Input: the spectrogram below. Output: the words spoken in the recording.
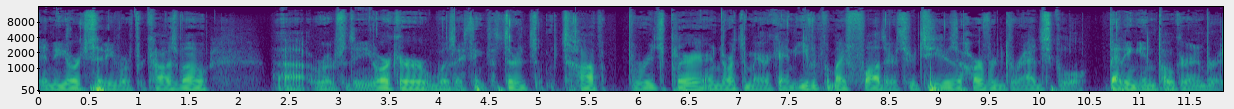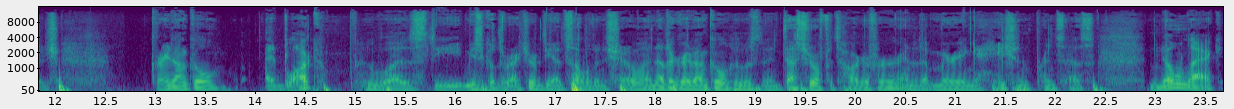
in New York City, wrote for Cosmo, uh, wrote for the New Yorker, was, I think, the third top bridge player in North America, and even put my father through two years of Harvard grad school betting in poker and bridge. Great uncle Ed Bloch, who was the musical director of the Ed Sullivan Show. Another great uncle who was an industrial photographer, ended up marrying a Haitian princess. No lack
